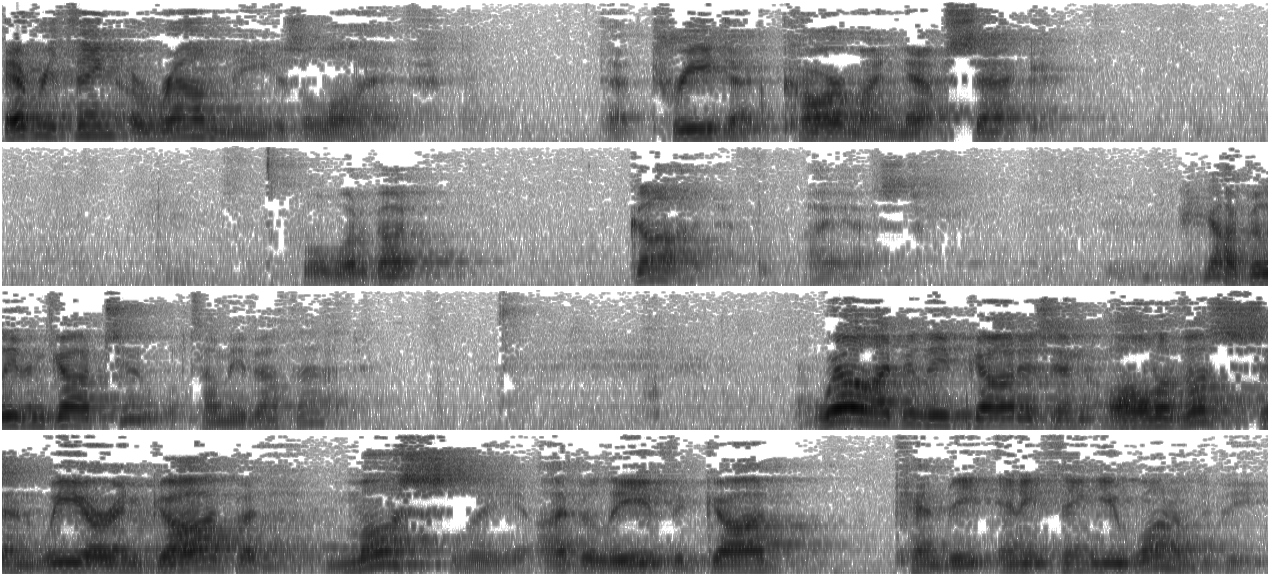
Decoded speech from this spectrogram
Everything around me is alive that tree, that car, my knapsack. Well, what about God? I asked. Yeah, I believe in God too. Well, tell me about that. Well, I believe God is in all of us and we are in God, but mostly I believe that God can be anything you want him to be.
